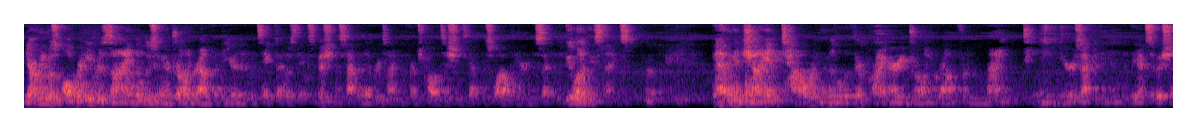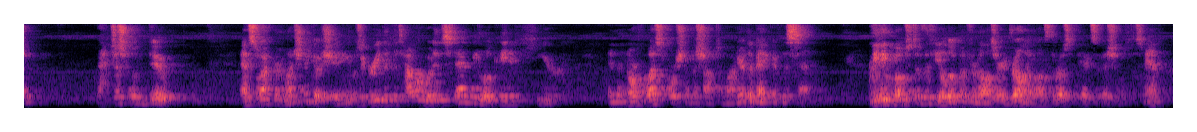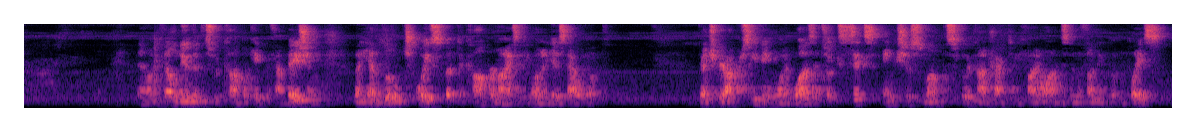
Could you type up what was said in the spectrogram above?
The army was already resigned to losing their drilling ground for the year that it would take to host the exhibition. This happened every time the French politicians got this wild hair and decided to do one of these things. But having a giant tower in the middle of their primary drilling ground for 19 years after the end of the exhibition, that just wouldn't do. And so after much negotiating, it was agreed that the tower would instead be located here, in the northwest portion of the Champ near the bank of the Seine, leaving most of the field open for military drilling once the rest of the exhibition was dismantled. Now, Eiffel knew that this would complicate the foundation, but he had little choice but to compromise if he wanted to get his tower built. French bureaucracy being what it was, it took six anxious months for the contract to be finalized and the funding put in place.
